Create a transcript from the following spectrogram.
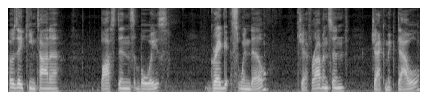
Jose Quintana, Boston's Boys, Greg Swindell, Jeff Robinson, Jack McDowell,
